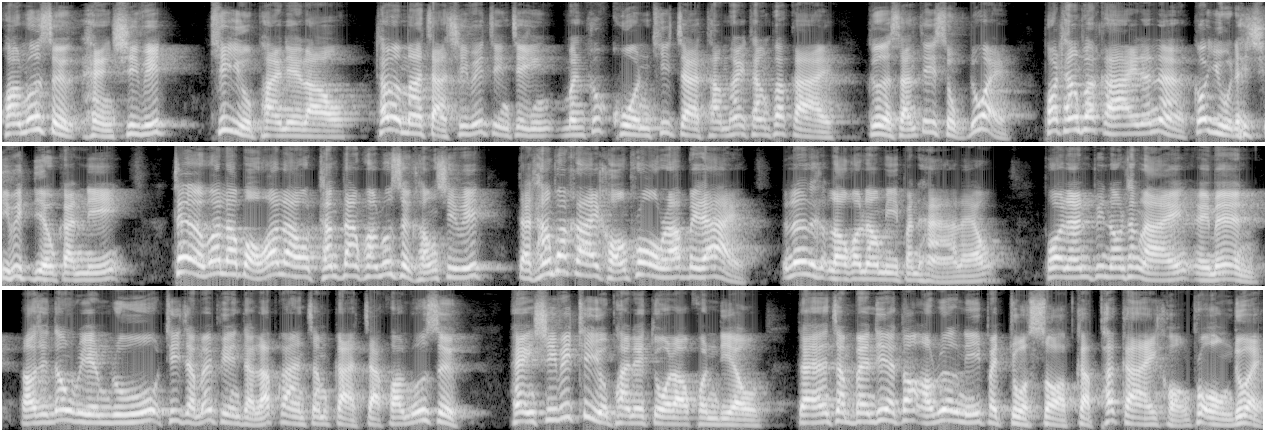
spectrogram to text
ความรู้สึกแห่งชีวิตที่อยู่ภายในเรา ถ้ามันมาจากชีวิตจริง ๆ มันก็ควรที่จะทำให้ทั้งพระกายเกิดสันติสุขด้วย เพราะทั้งพระกายนั้นน่ะก็อยู่ในชีวิตเดียวกันนี้ ถ้าเกิดว่าเราบอกว่าเราทำตามความรู้สึกของชีวิต แต่ทั้งพระกายของพระองค์รับไม่ได้นั่นเรากำลังมีปัญหาแล้ว เพราะนั้นพี่น้องทั้งหลายเอเมน เราจึงต้องเรียนรู้ที่จะไม่เพียงแต่รับการจำกัดจากความรู้สึก แห่งชีวิตที่อยู่ภายในตัวเราคนเดียว แต่ยังจำเป็นที่จะต้องเอาเรื่องนี้ไปตรวจสอบกับพระกายของพระองค์ด้วย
